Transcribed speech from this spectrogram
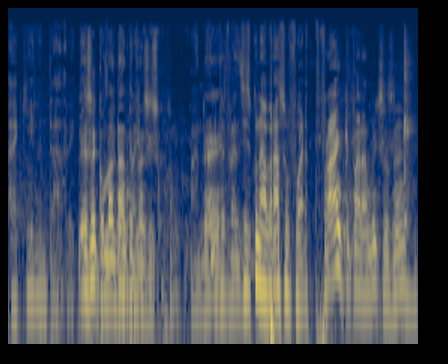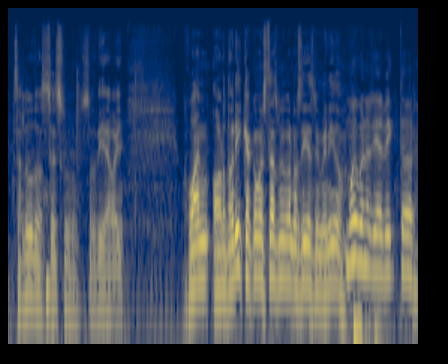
aquí en la entrada, Víctor. Es el comandante Francisco. Comandante Francisco, un abrazo fuerte. Frank para muchos, ¿eh? Saludos, es su, su día hoy. Juan Ordorica, ¿cómo estás? Muy buenos días, bienvenido. Muy buenos días, Víctor.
